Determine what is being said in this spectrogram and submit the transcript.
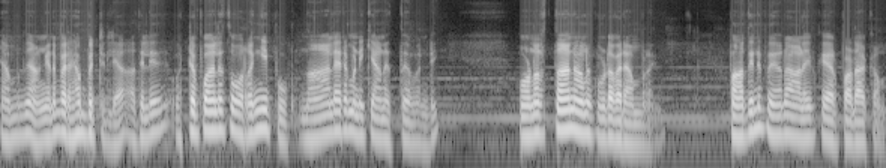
ഞാൻ പറഞ്ഞു അങ്ങനെ വരാൻ പറ്റില്ല. അതിൽ ഒറ്റപ്പാലത്ത് ഉറങ്ങിപ്പോവും നാലര മണിക്കാണ് എത്തുക വണ്ടി. ഉണർത്താനാണ് കൂടെ വരാൻ പറയുന്നത്. അപ്പോൾ അതിന് വേറെ ആളെയൊക്കെ ഏർപ്പാടാക്കാം.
